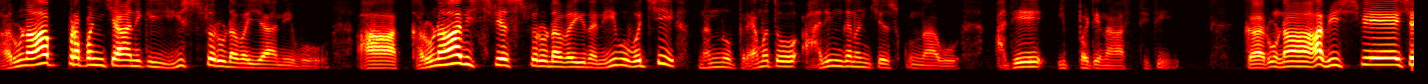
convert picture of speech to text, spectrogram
కరుణా ప్రపంచానికి ఈశ్వరుడవయ్యా నీవు. ఆ కరుణా విశ్వేశ్వరుడవైన నీవు వచ్చి నన్ను ప్రేమతో ఆలింగనం చేసుకున్నావు. అదే ఇప్పటి నా స్థితి. కరుణా విశ్వేశ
